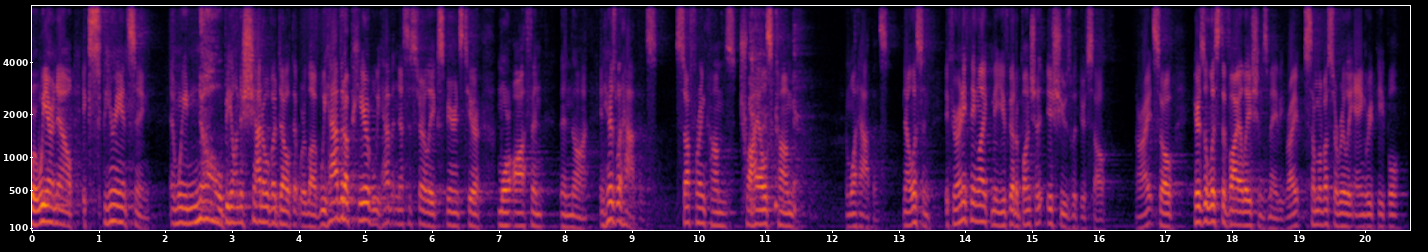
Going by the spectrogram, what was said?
where we are now experiencing and we know beyond a shadow of a doubt that we're loved. We have it up here, but we haven't necessarily experienced here more often than not. And here's what happens suffering comes, trials come, and what happens? Now, listen, if you're anything like me, you've got a bunch of issues with yourself. All right? So here's a list of violations, maybe, right? Some of us are really angry people.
